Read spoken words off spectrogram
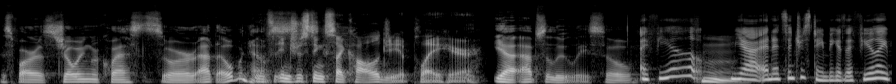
as far as showing requests or at the open house. It's interesting psychology at play here. Yeah, absolutely. So I feel, yeah, and it's interesting because I feel like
